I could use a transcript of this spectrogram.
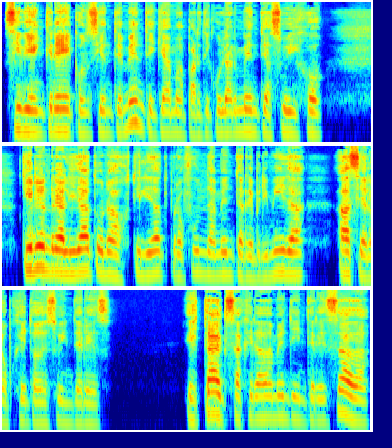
Si bien cree conscientemente que ama particularmente a su hijo, tiene en realidad una hostilidad profundamente reprimida hacia el objeto de su interés. Está exageradamente interesada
